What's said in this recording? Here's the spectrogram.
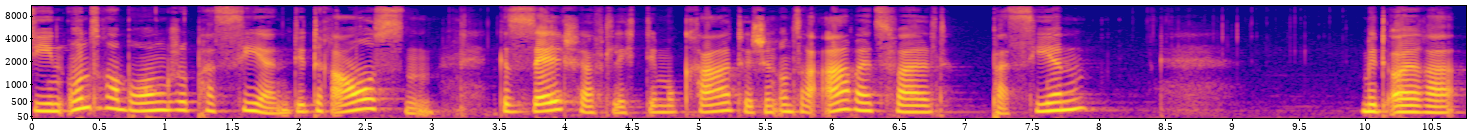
die in unserer Branche passieren, die draußen gesellschaftlich, demokratisch in unserer Arbeitswelt passieren, mit eurer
